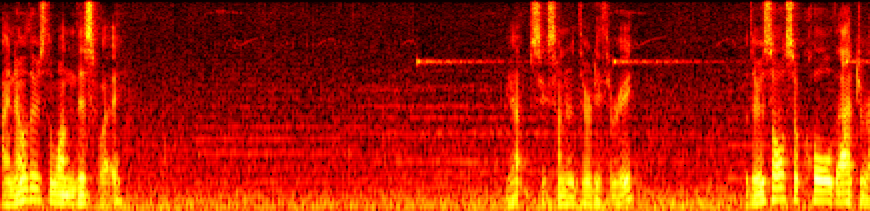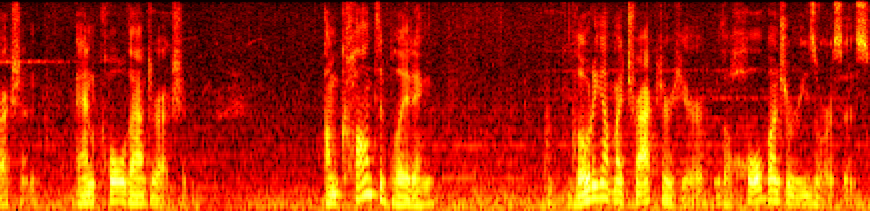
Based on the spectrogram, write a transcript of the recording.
I know there's the one this way. Yep, 633. But there's also coal that direction, and coal that direction. I'm contemplating loading up my tractor here with a whole bunch of resources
